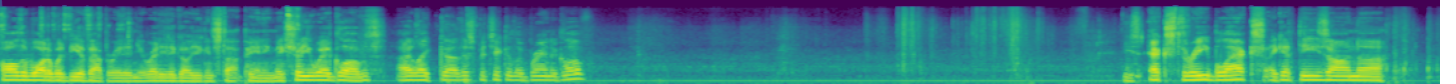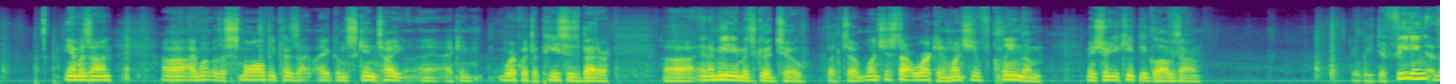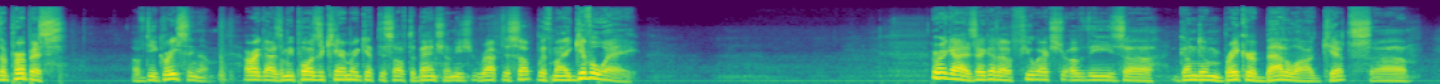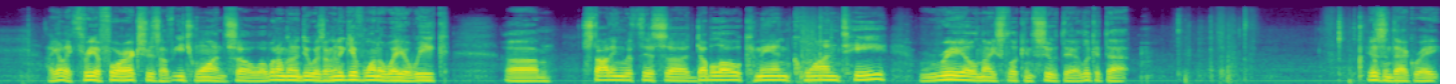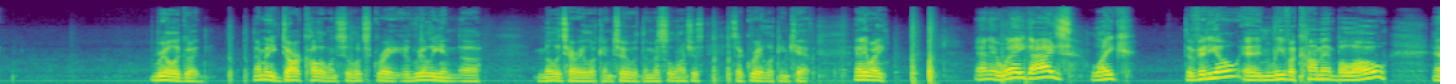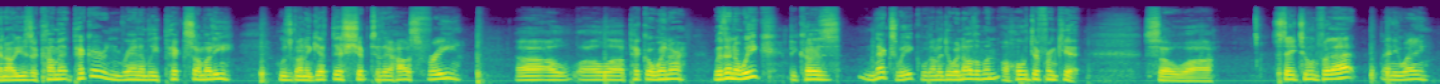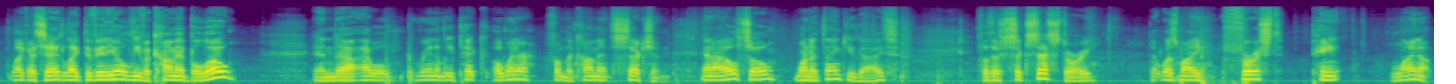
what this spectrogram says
all the water would be evaporated, and you're ready to go. You can stop painting. Make sure you wear gloves. I like uh, this particular brand of glove. These X3 blacks. I get these on uh, Amazon. Uh, I went with a small because I like them skin tight. I, I can work with the pieces better. Uh, and a medium is good too. But uh, once you start working, once you've cleaned them, make sure you keep your gloves on. You'll be defeating the purpose of degreasing them. All right, guys, let me pause the camera, get this off the bench, and let me wrap this up with my giveaway. All right, guys, I got a few extra of these uh, Gundam Breaker Battlelog kits. I got like three or four extras of each one. So uh, what I'm going to do is I'm going to give one away a week. Um, starting with this uh, 00 Command Qan[T]. Real nice looking suit there. Look at that. Isn't that great? Really good. Not many dark color ones, so it looks great. It really in uh, military looking too with the missile launchers. It's a great looking kit. Anyway, Anyway, guys, like the video and leave a comment below. And I'll use a comment picker and randomly pick somebody who's going to get this shipped to their house free. Uh, I'll, I'll uh, pick a winner within a week because next week we're going to do another one, a whole different kit. So uh, stay tuned for that. Anyway, like I said, like the video, leave a comment below. And uh, I will randomly pick a winner from the comments section. And I also want to thank you guys for the success story that was my first paint lineup.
